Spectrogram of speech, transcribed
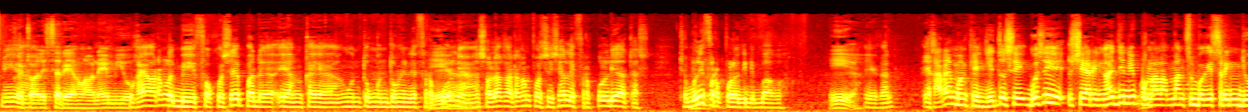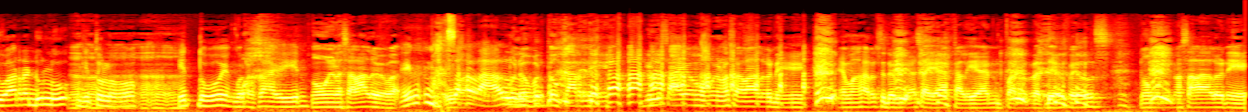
Iya. kecuali seri yang lawan MU Makanya orang lebih fokusnya pada yang kayak nguntung-nguntungin Liverpoolnya. Iya. Soalnya karena kan posisinya Liverpool di atas. Coba Liverpool lagi di bawah. iya Iya kan? Ya karena emang kayak gitu sih. Gue sih sharing aja nih pengalaman sebagai sering juara dulu gitu loh. Itu yang gue rasain. ngomongin masa lalu ya pak Ini masa Wah, lalu. udah bertukar nih dulu saya ngomongin masa lalu nih emang harus sudah biasa ya kalian para Red Devils ngomongin masa lalu nih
